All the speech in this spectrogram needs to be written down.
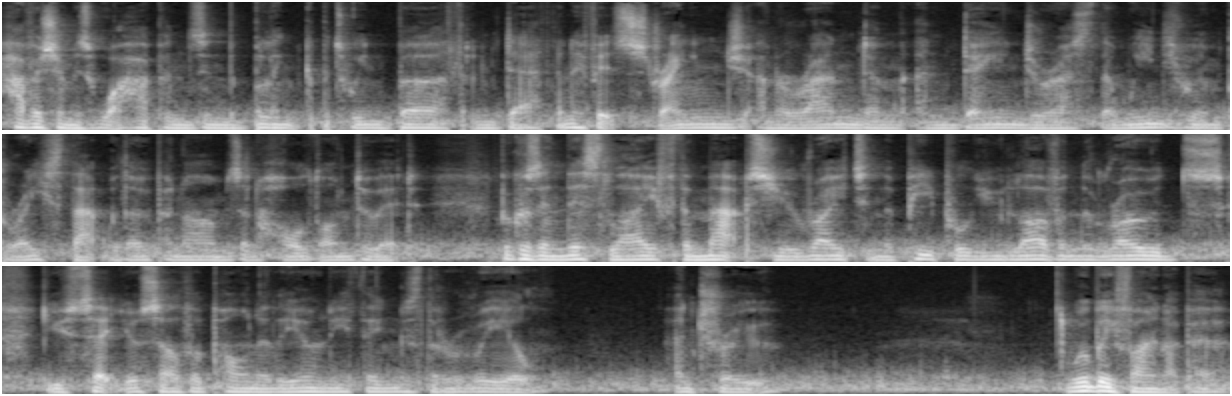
Havisham is what happens in the blink between birth and death, and if it's strange and random and dangerous, then we need to embrace that with open arms and hold on to it. Because in this life, the maps you write and the people you love and the roads you set yourself upon are the only things that are real and true. We'll be fine up here.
